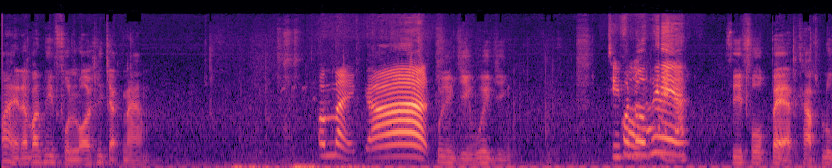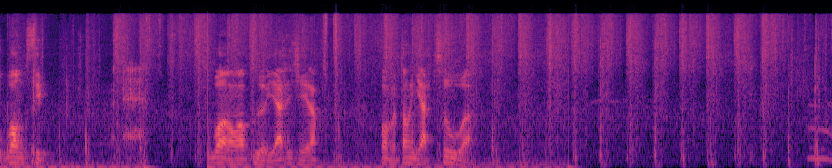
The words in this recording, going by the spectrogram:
ไม่นะบ้านพี่ฝนลอยขึ้นจากน้ำโอ้ my god พูดจริงๆพูดจริงจีโฟคนดูพี่ เท่าไหร่นะๆ C4 8ครับ ลูกบ้องสิบลูกบ้องเอามาเผื่อยัดเฉยๆครับเพราะมันต้องยัดสู้อะ อ่า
